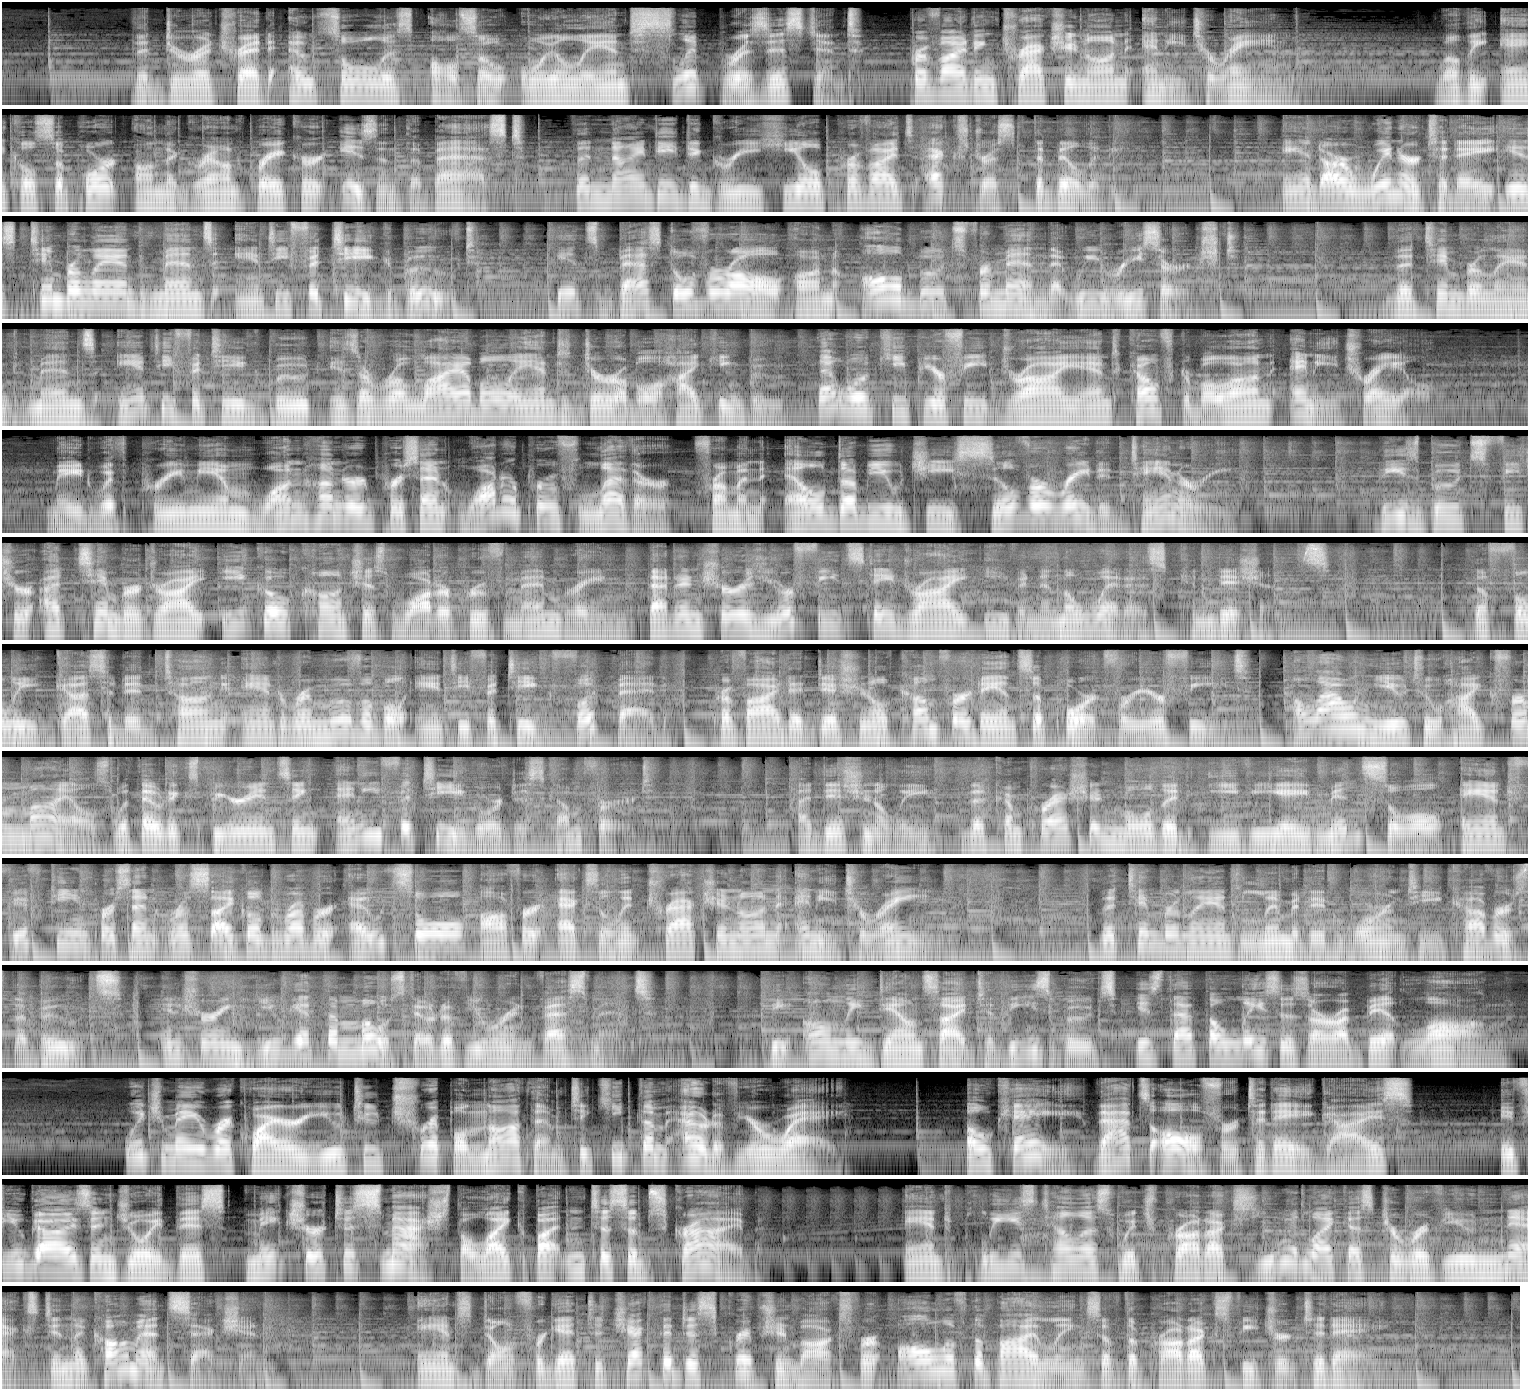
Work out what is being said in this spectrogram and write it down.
The DuraTread outsole is also oil and slip resistant, providing traction on any terrain. While the ankle support on the Groundbreaker isn't the best, the 90-degree heel provides extra stability. And our winner today is Timberland Men's Anti-Fatigue Boot. It's best overall on all boots for men that we researched. The Timberland Men's Anti-Fatigue Boot is a reliable and durable hiking boot that will keep your feet dry and comfortable on any trail. Made with premium 100% waterproof leather from an LWG silver-rated tannery, these boots feature a timber-dry, eco-conscious waterproof membrane that ensures your feet stay dry even in the wettest conditions. The fully gusseted tongue and removable anti-fatigue footbed provide additional comfort and support for your feet, allowing you to hike for miles without experiencing any fatigue or discomfort. Additionally, the compression molded EVA midsole and 15% recycled rubber outsole offer excellent traction on any terrain. The Timberland Limited Warranty covers the boots, ensuring you get the most out of your investment. The only downside to these boots is that the laces are a bit long, which may require you to triple knot them to keep them out of your way. Okay, that's all for today, guys. If you guys enjoyed this, make sure to smash the like button to subscribe. And please tell us which products you would like us to review next in the comments section. And don't forget to check the description box for all of the buy links of the products featured today.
